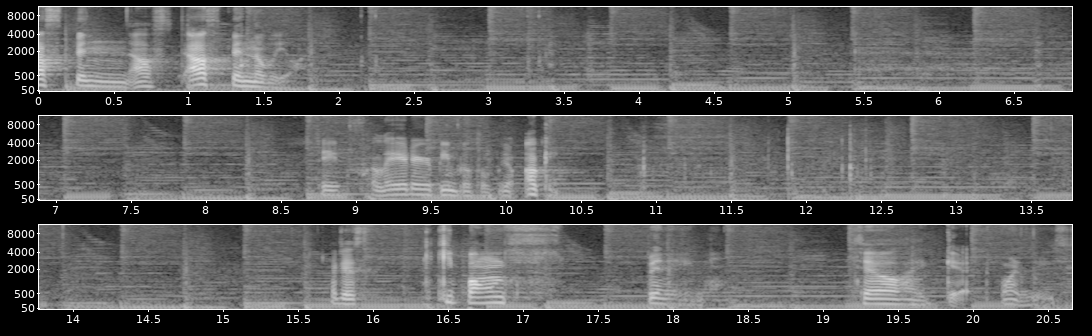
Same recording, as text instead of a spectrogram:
I'll spin. I'll I'll spin the wheel. Save for later. Beam build the wheel. Okay. I just keep on spinning till I get one of these.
